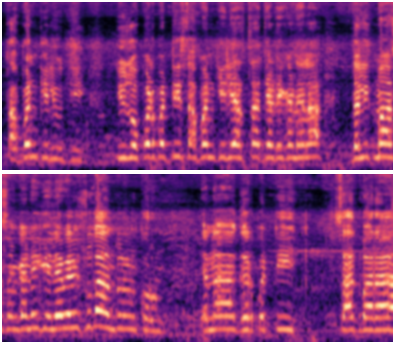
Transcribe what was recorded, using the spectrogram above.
स्थापन केली होती. ती झोपडपट्टी स्थापन केली असता त्या ठिकाणाला दलित महासंघाने गेल्या वेळी सुद्धा आंदोलन करून त्यांना घरपट्टी सात बारा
